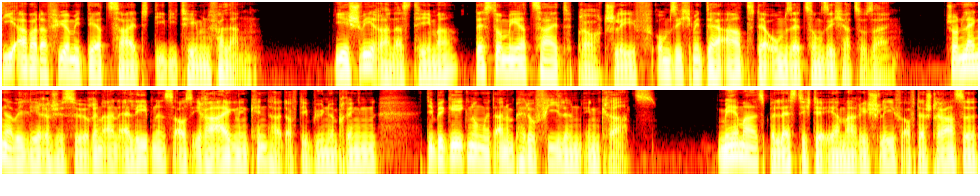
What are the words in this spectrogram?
die aber dafür mit der Zeit, die die Themen verlangen. Je schwerer das Thema, desto mehr Zeit braucht Schläf, um sich mit der Art der Umsetzung sicher zu sein. Schon länger will die Regisseurin ein Erlebnis aus ihrer eigenen Kindheit auf die Bühne bringen, die Begegnung mit einem Pädophilen in Graz. Mehrmals belästigte er Marie Schläf auf der Straße,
